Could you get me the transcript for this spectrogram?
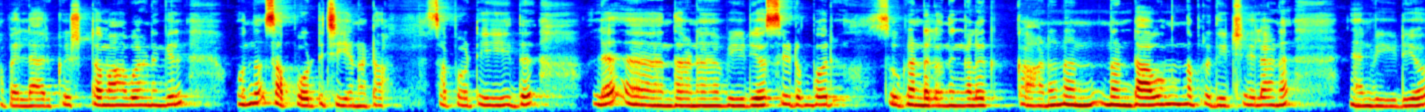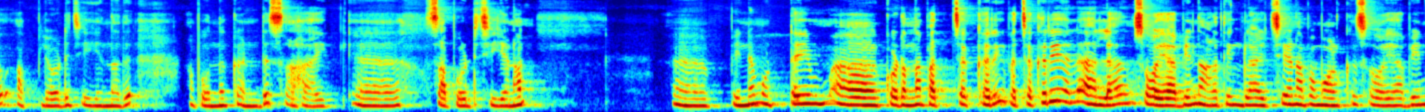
അപ്പോൾ എല്ലാവർക്കും ഇഷ്ടമാവുകയാണെങ്കിൽ ഒന്ന് സപ്പോർട്ട് ചെയ്യണം കേട്ടോ. സപ്പോർട്ട് ചെയ്ത് എന്താണ് വീഡിയോസ് ഇടുമ്പോൾ ഒരു സുഖമുണ്ടല്ലോ. നിങ്ങൾ കാണുന്നുണ്ടാവും എന്ന പ്രതീക്ഷയിലാണ് ഞാൻ വീഡിയോ അപ്ലോഡ് ചെയ്യുന്നത്. അപ്പോൾ ഒന്ന് കണ്ട് സഹായി സപ്പോർട്ട് ചെയ്യണം. പിന്നെ മുട്ടയും കൊടുന്ന പച്ചക്കറി പച്ചക്കറി അല്ല അല്ല സോയാബീൻ നാളെ തിങ്കളാഴ്ചയാണ്. അപ്പോൾ മോൾക്ക് സോയാബീൻ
